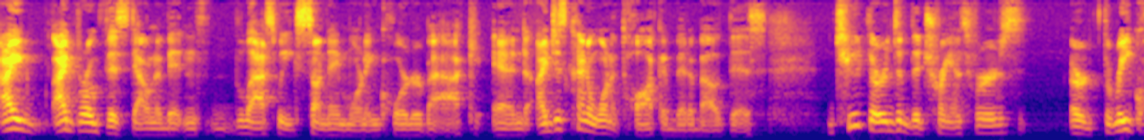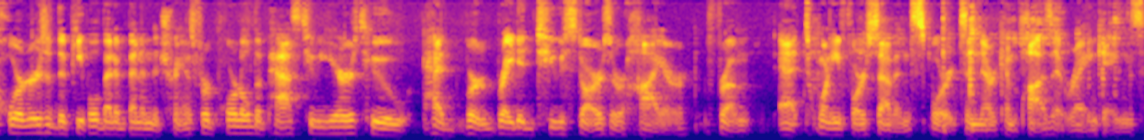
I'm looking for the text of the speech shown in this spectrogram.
I I broke this down a bit in last week's Sunday morning quarterback, and I just kind of want to talk a bit about this. Two thirds of the transfers or three quarters of the people that have been in the transfer portal the past two years who had were rated two stars or higher from at 24-7 sports in their composite rankings.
